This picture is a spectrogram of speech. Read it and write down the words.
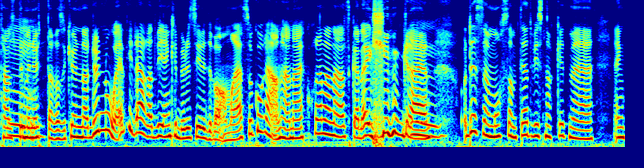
telte minutter og sekunder. Du, nå er vi der at vi egentlig burde si det til hverandre, så hvor er han henne? Hvor er den 'jeg elsker deg'-greien? Mm. Og det som er morsomt, er at vi snakket med en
